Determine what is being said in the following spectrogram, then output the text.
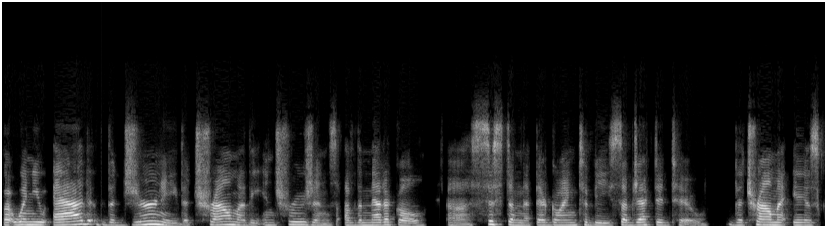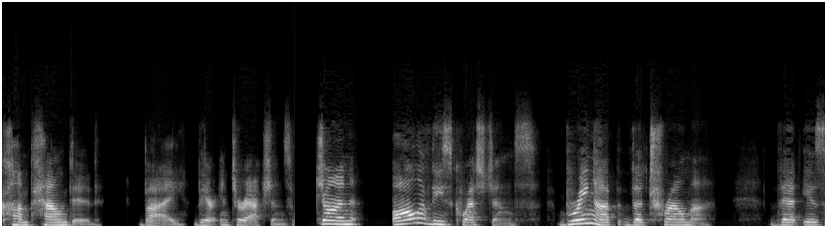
But when you add the journey, the trauma, the intrusions of the medical uh, system that they're going to be subjected to, the trauma is compounded by their interactions. John, all of these questions bring up the trauma that is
